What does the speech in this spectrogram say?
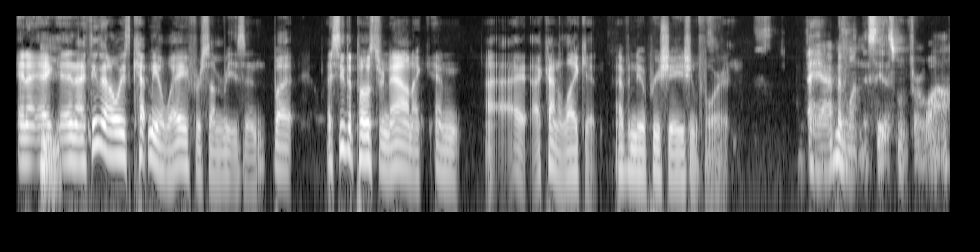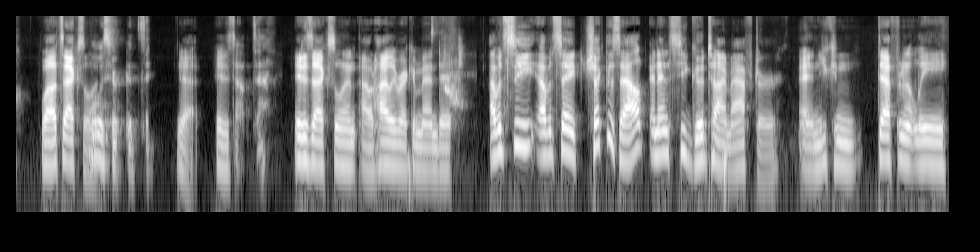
and I, I mm-hmm. and I think that always kept me away for some reason. But I see the poster now, and I and I I, I kind of like it. I have a new appreciation for it. Hey, I've been wanting to see this one for a while. Well, it's excellent. Always heard good things Yeah, it is. out there. It is excellent. I would highly recommend it. I would see. I would say check this out and then see Good Time after, and you can definitely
